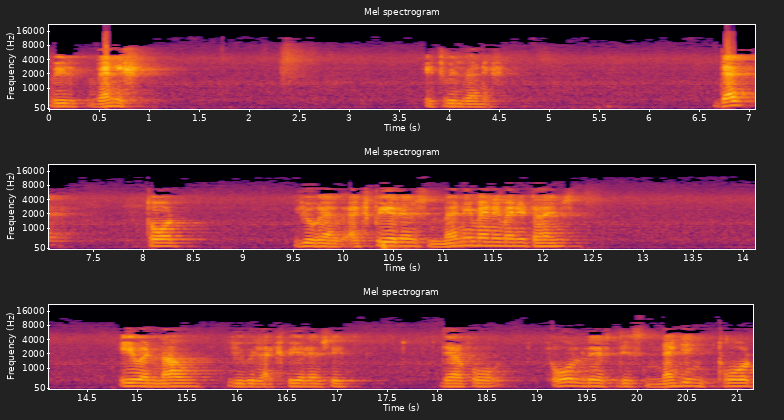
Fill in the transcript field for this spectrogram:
will vanish. It will vanish. That thought you have experienced many, many, many times. Even now you will experience it. Therefore, always this nagging thought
